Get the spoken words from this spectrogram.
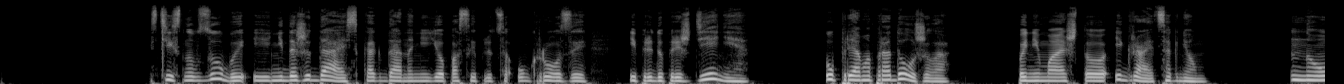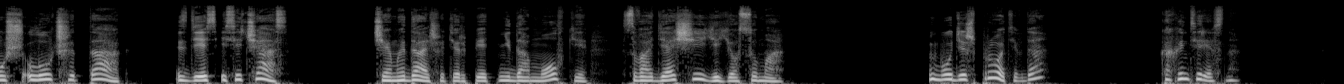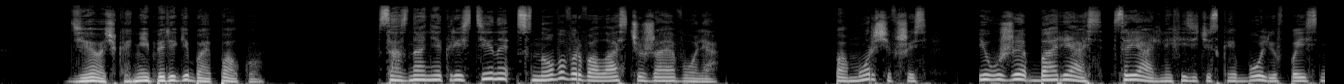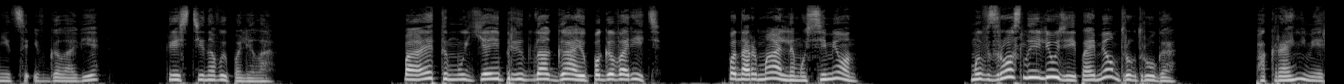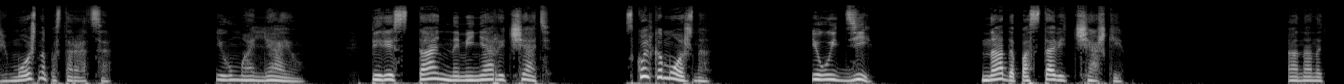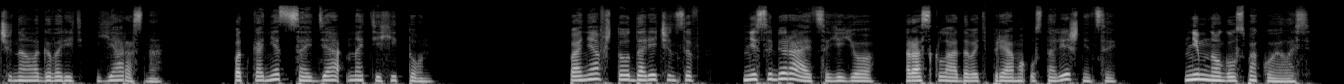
Стиснув зубы и не дожидаясь, когда на нее посыплются угрозы и предупреждения, упрямо продолжила, понимая, что играет с огнем. Но уж лучше так, здесь и сейчас, чем и дальше терпеть недомолвки, сводящие ее с ума. «Будешь против, да? Как интересно». «Девочка, не перегибай палку», в сознание Кристины снова ворвалась чужая воля. Поморщившись и уже борясь с реальной физической болью в пояснице и в голове, Кристина выпалила. «Поэтому я и предлагаю поговорить. По-нормальному, Семен. Мы взрослые люди и поймем друг друга. По крайней мере, можно постараться. И умоляю, перестань на меня рычать. Сколько можно?» и уйди. Надо поставить чашки. Она начинала говорить яростно, под конец сойдя на тихий тон. Поняв, что Дореченцев не собирается ее раскладывать прямо у столешницы, немного успокоилась.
